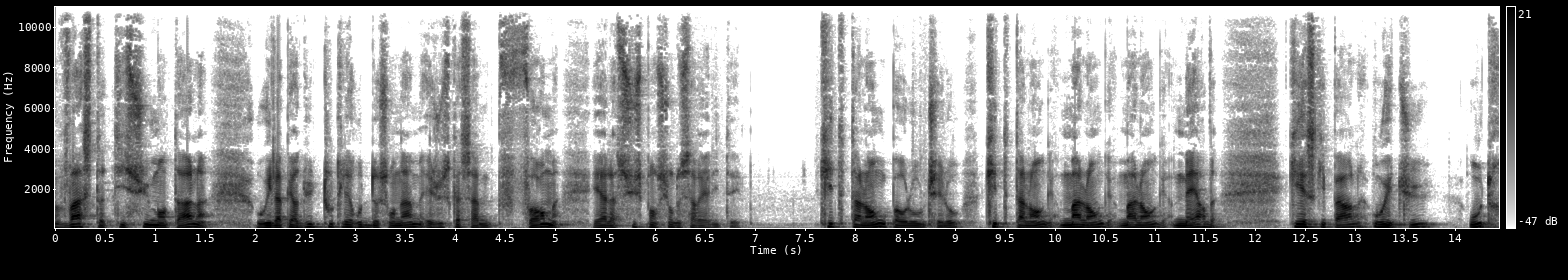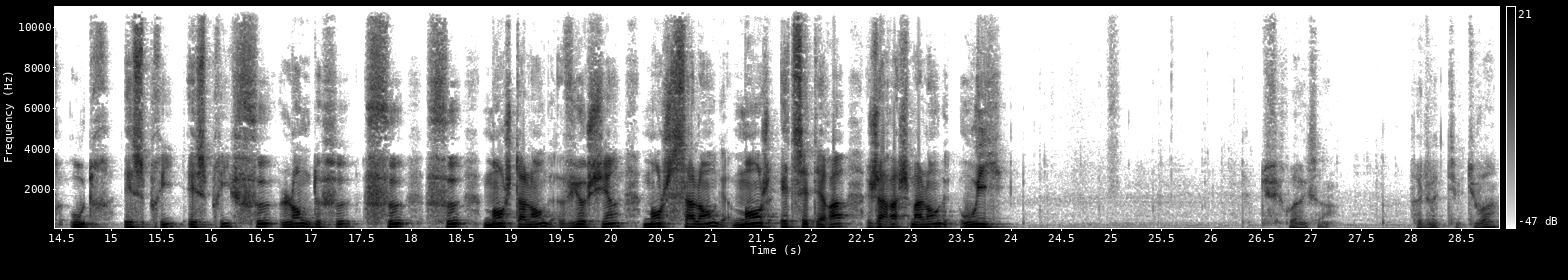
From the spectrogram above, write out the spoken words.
vaste tissu mental où il a perdu toutes les routes de son âme et jusqu'à sa forme et à la suspension de sa réalité. Quitte ta langue, Paolo Uccello, quitte ta langue, ma langue, ma langue, merde. Qui est-ce qui parle? Où es-tu? Outre, outre, esprit, esprit, feu, langue de feu, feu, feu, mange ta langue, vieux chien, mange sa langue, mange, etc. J'arrache ma langue, oui tu fais quoi avec ça? Tu, vois,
